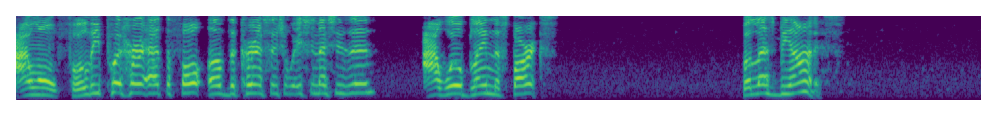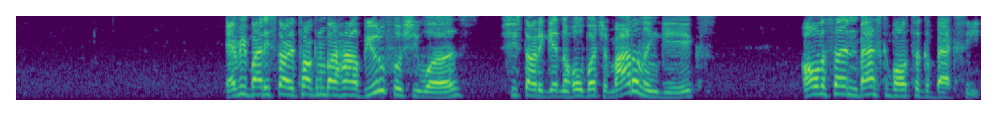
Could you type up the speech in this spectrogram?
I won't fully put her at the fault of the current situation that she's in. I will blame the Sparks. But let's be honest. Everybody started talking about how beautiful she was. She started getting a whole bunch of modeling gigs. All of a sudden, basketball took a back seat.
